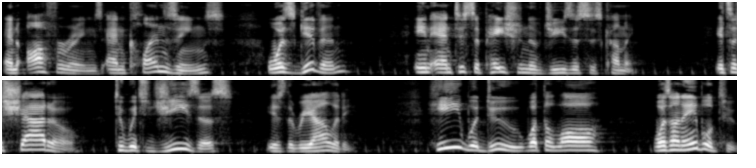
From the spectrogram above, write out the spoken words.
and offerings and cleansings was given in anticipation of Jesus' coming. It's a shadow to which Jesus is the reality. He would do what the law was unable to.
